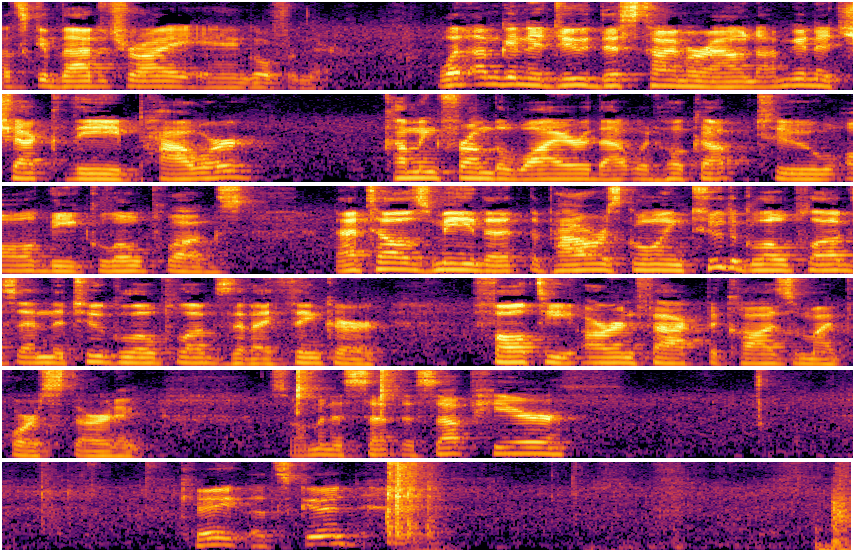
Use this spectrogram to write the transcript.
let's give that a try and go from there. What I'm going to do this time around, I'm going to check the power coming from the wire that would hook up to all the glow plugs. That tells me that the power is going to the glow plugs and the two glow plugs that I think are faulty are in fact the cause of my poor starting. So I'm going to set this up here. Okay, that's good. Make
